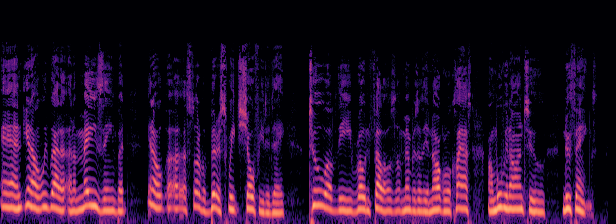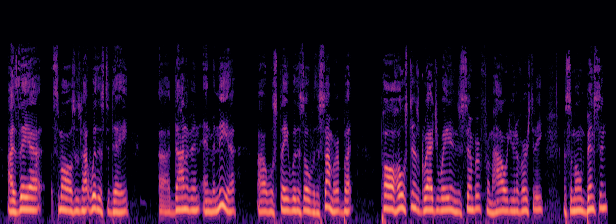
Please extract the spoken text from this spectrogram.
And, you know, we've got a, an amazing, but, you know, a, a, sort of a bittersweet show for you today. Two of the Rhoden Fellows, members of the inaugural class, are moving on to new things. Isaiah Smalls, who's not with us today, uh, Donovan and Mania uh, will stay with us over the summer, but Paul Holston's graduated in December from Howard University. Uh, Simone Benson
